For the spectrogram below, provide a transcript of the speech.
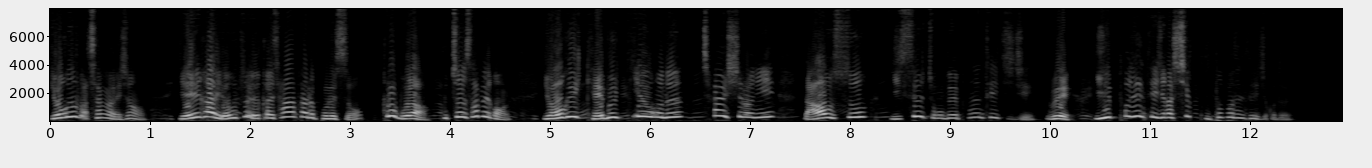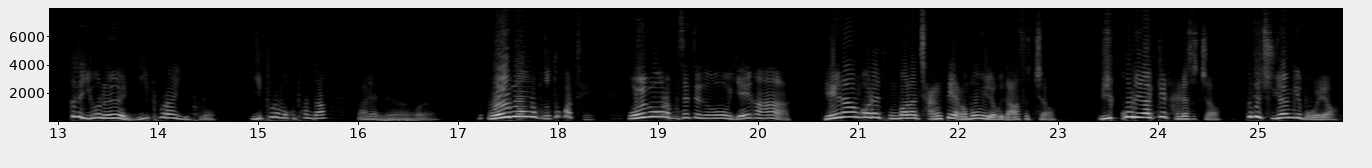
여기서 마찬가지죠. 얘가 여기서 여기까지 상한가를 보냈어. 그럼 뭐야? 9,400원. 여기 갭을 띄우고는 차익 실현이 나올 수 있을 정도의 퍼센테이지지. 왜? 이 퍼센테이지가 19%거든. 근데 이거는 2%야 2%. 2% 먹고 판다? 말이 안 되는 거예요. 월봉으로 봐도 똑같아. 월봉으로 봤을 때도 얘가 대량 거래 동반한 장대 양봉이 여기 나왔었죠. 윗꼬리가 꽤 달렸었죠. 근데 중요한 게 뭐예요?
